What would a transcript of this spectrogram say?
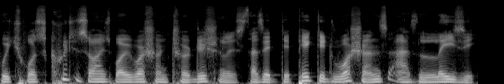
which was criticized by Russian traditionalists as it depicted Russians as lazy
